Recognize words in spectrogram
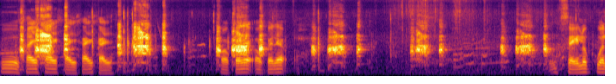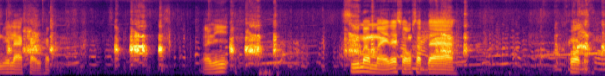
เออ ไข่ไข่ไข่ไข่ไข่ออกไปแล้วออกไปแล้ว ใส่รบกวนเวลาไข่ครับ อันนี้ ซื้อมาใหม่ได้สองสัปดาห์คอกฟอง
